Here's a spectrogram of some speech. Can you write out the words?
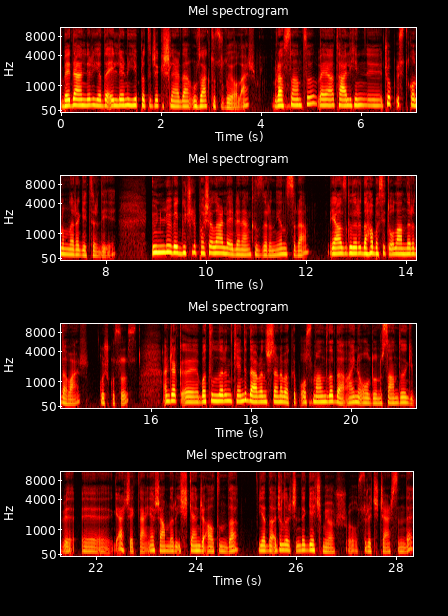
Bedenleri ya da ellerini yıpratacak işlerden uzak tutuluyorlar. Rastlantı veya talihin e, çok üst konumlara getirdiği, ünlü ve güçlü paşalarla evlenen kızların yanı sıra yazgıları daha basit olanları da var kuşkusuz. Ancak e, Batılıların kendi davranışlarına bakıp Osmanlı'da da aynı olduğunu sandığı gibi e, gerçekten yaşamları işkence altında ya da acılar içinde geçmiyor o süreç içerisinde.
